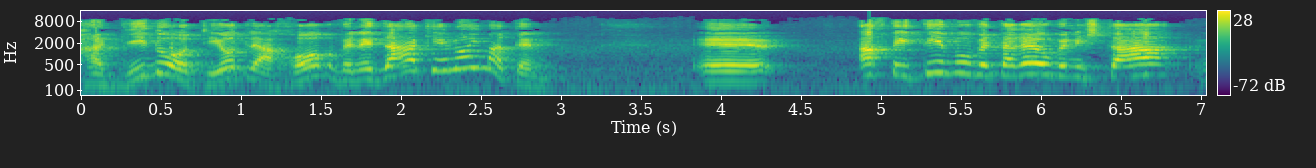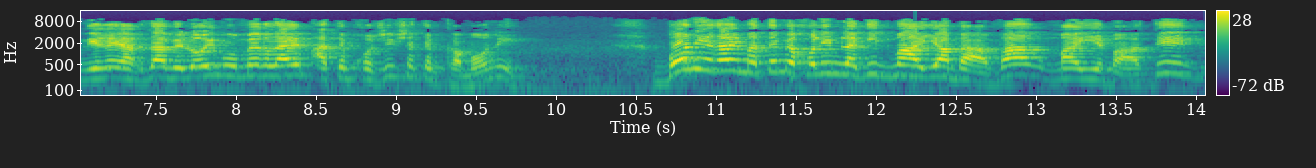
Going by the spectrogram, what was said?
הגידו אותיות לאחור ונדעה כי אלוהים אתם. אף תיטיבו ותראו ונשתאה נראה יחדיו. אלוהים אומר להם, אתם חושבים שאתם כמוני? בואו נראה אם אתם יכולים להגיד מה היה בעבר, מה יהיה בעתיד,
